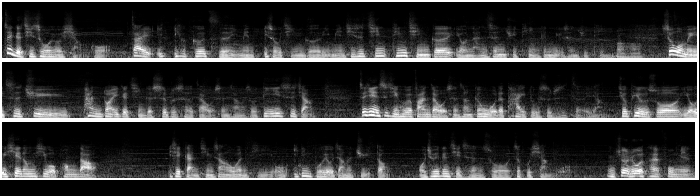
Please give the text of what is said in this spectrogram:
这个其实我有想过。在一一个歌词里面，一首情歌里面，其实听听情歌有男生去听跟女生去听，所以我每一次去判断一个情歌适不适合在我身上的时候，第一是讲这件事情会不会发生在我身上，跟我的态度是不是这样。就譬如说，有一些东西我碰到一些感情上的问题，我一定不会有这样的举动，我就会跟主持人说这不像我。你觉得如果太负面的，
